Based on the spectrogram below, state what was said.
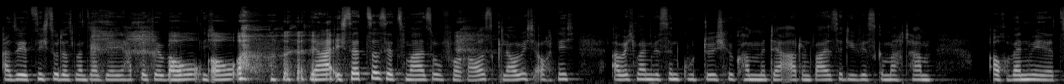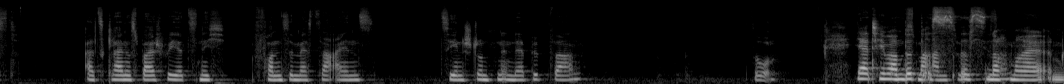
Also jetzt nicht so, dass man sagt, ja, ihr habt euch ja überhaupt oh, nicht. Oh. ja, ich setze das jetzt mal so voraus, glaube ich auch nicht. Aber ich meine, wir sind gut durchgekommen mit der Art und Weise, die wir es gemacht haben, auch wenn wir jetzt als kleines Beispiel jetzt nicht von Semester 1 zehn Stunden in der Bib waren. So, ja, Thema um BIP ist, ist nochmal ein,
